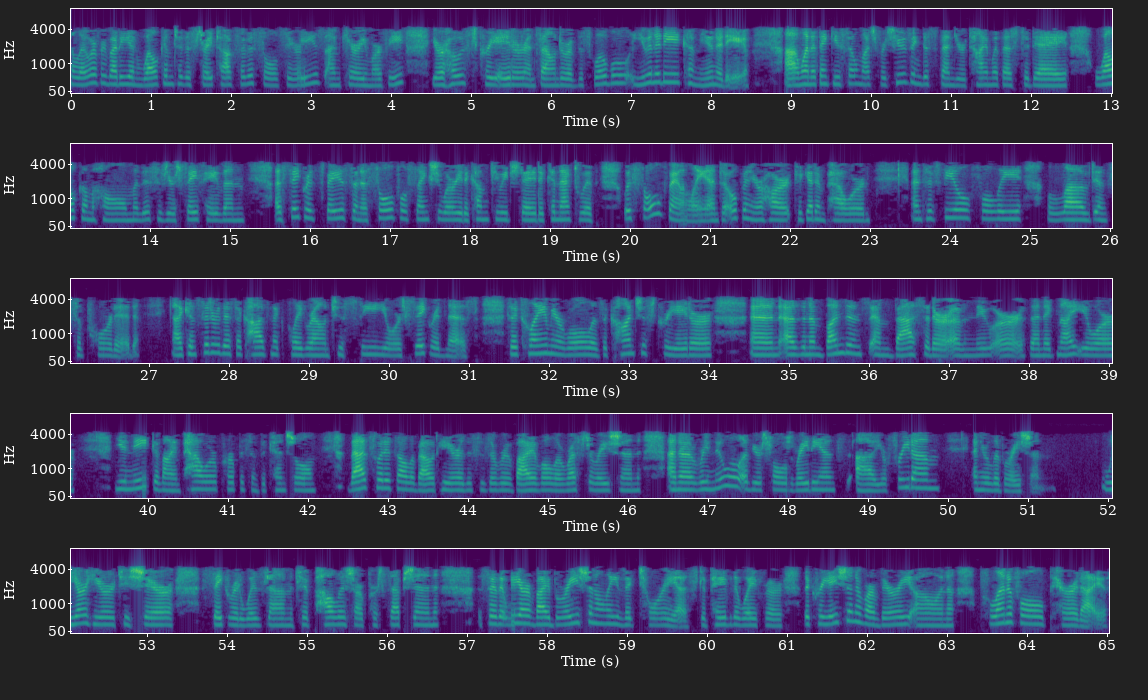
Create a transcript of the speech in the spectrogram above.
Hello, everybody, and welcome to the Straight Talk for the Soul series. I'm Carrie Murphy, your host, creator, and founder of this global unity community. I want to thank you so much for choosing to spend your time with us today. Welcome home. This is your safe haven, a sacred space and a soulful sanctuary to come to each day to connect with, with soul family and to open your heart to get empowered and to feel fully loved and supported. I consider this a cosmic playground to see your sacredness, to claim your role as a conscious creator and as an abundance ambassador of New Earth and ignite your unique divine power, purpose, and potential. That's what it's all about here. This is a revival, a restoration, and a renewal of your soul's radiance, uh, your freedom, and your liberation. We are here to share sacred wisdom, to polish our perception so that we are vibrationally victorious, to pave the way for the creation of our very own plentiful paradise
